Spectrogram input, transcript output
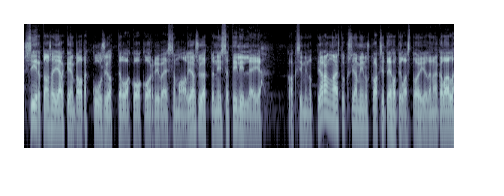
siirtonsa jälkeen pelata kuusi ottelua KK-riveissä. Maali ja syöttö niissä tilille ja kaksi minuuttia rangaistuksia, miinus kaksi tehotilastoihin, joten aika lailla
